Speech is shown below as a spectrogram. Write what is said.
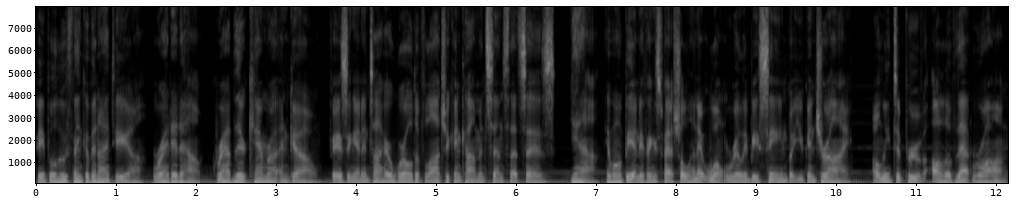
People who think of an idea, write it out, grab their camera and go, facing an entire world of logic and common sense that says, yeah, it won't be anything special and it won't really be seen but you can try, only to prove all of that wrong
